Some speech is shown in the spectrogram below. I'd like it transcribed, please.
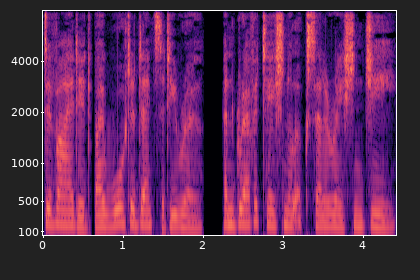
divided by water density rho, and gravitational acceleration g.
